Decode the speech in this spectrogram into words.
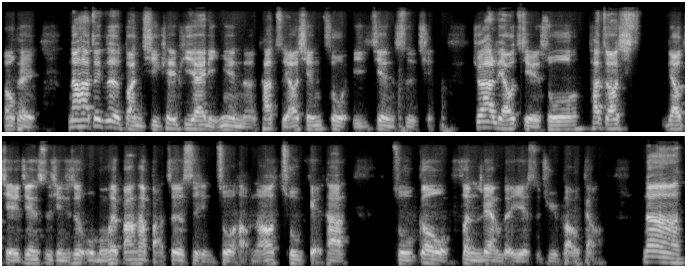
OK，那他这个短期 KPI 里面呢，他只要先做一件事情，就他了解说，他只要了解一件事情，就是我们会帮他把这个事情做好，然后出给他足够分量的 ESG 报告。那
